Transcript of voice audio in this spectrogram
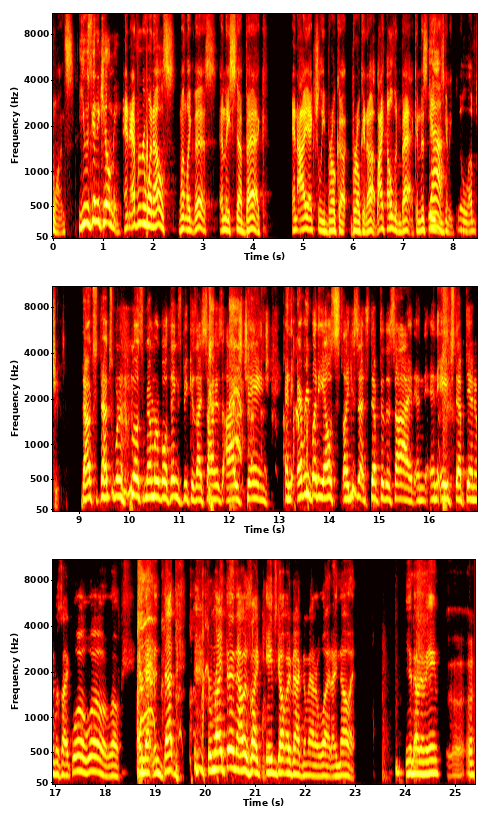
once, He was going to kill me. and everyone else went like this, and they stepped back, and I actually broke up, broke it up. I held him back, and this dude Yeah. was going to kill Love Cheese. That's that's one of the most memorable things because I saw his eyes change and everybody else, like you said, stepped to the side and, and Abe stepped in and was like, whoa, whoa, whoa. And that and that from right then I was like, Abe's got my back no matter what. I know it. You know what I mean? Uh,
